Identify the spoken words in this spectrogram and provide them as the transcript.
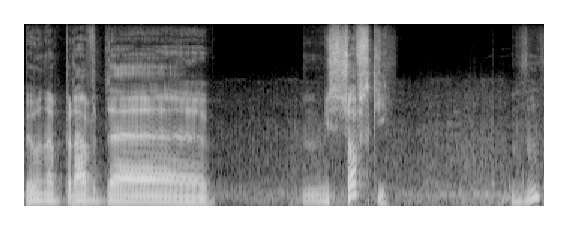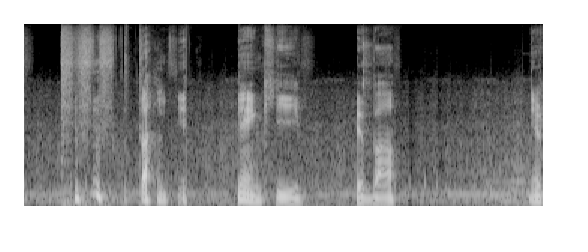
był naprawdę mistrzowski. Mhm. Totalnie. Dzięki, chyba. Nie,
